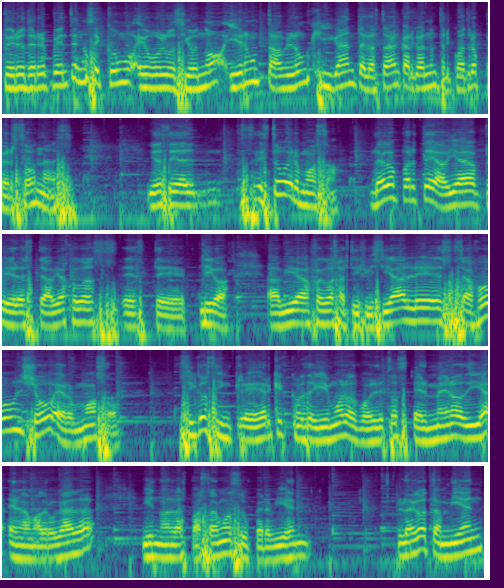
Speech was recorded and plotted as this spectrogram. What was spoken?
pero de repente no sé cómo evolucionó y era un tablón gigante, lo estaban cargando entre cuatro personas. Y o sea, estuvo hermoso. Luego aparte había este había juegos este digo, había juegos artificiales, o sea, fue un show hermoso. Sigo sin creer que conseguimos los boletos el mero día en la madrugada y nos las pasamos súper bien. Luego también,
